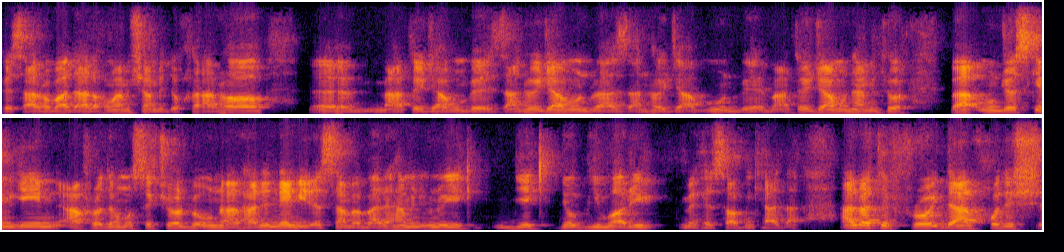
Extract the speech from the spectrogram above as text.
پسرها بعد علاقه میشن به دخترها. مردهای جوون به زنهای جوون و از زنهای جوون به مردهای جوون همینطور. و اونجاست که میگه این افراد هموسکسوال به اون مرحله نمی‌رسن و برای همین اونو یک, یک نوع بیماری حساب می‌کردن. البته فروید در خودش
